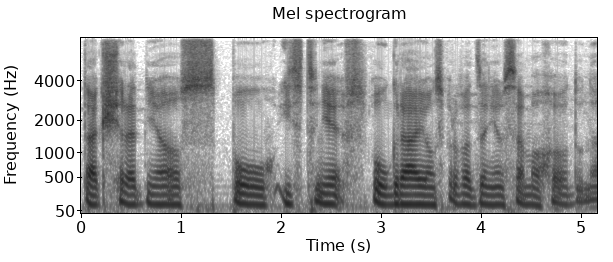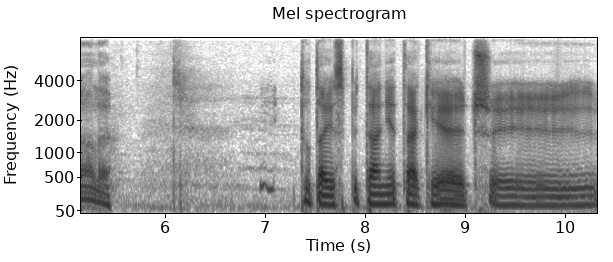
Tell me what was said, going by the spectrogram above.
tak średnio współistnie, współgrają z prowadzeniem samochodu, no ale Tutaj jest pytanie takie, czy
